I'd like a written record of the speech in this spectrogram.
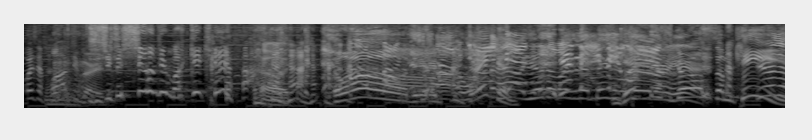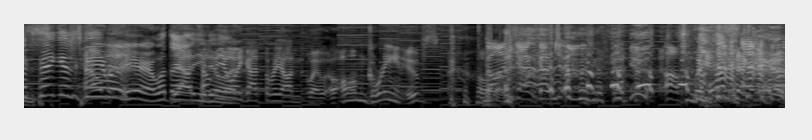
What's a floppy bird? Did you just shit on your mic again? Oh, whoa, dude, What the drinking. hell? You're the, like, the biggest Get gamer this girl here. some keys. You're the biggest gamer here. What the yeah, hell are you tell me doing? you only got three on. Wait, wait, oh, I'm green. Oops. Hold Go on. on, junk. Go junk. oh, Wait a second.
